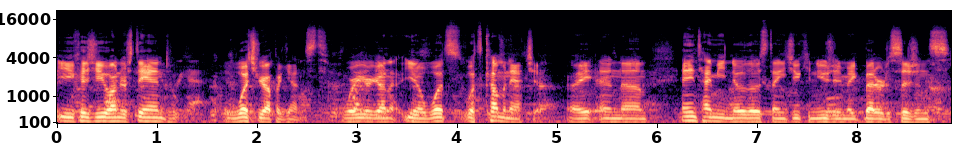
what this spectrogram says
because you understand what you're up against, where you're gonna, you know, what's what's coming at you, right? And um, anytime you know those things, you can usually make better decisions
